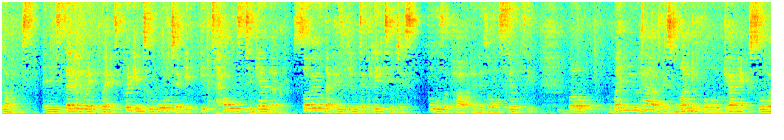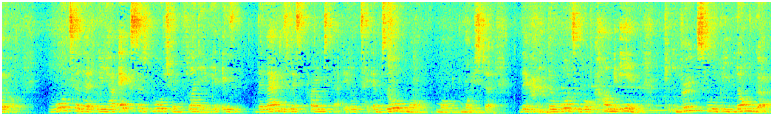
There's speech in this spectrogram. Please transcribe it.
clumps. And instead of when, when it's put into water, it, it holds together. Soil that has been depleted just falls apart and is all silty. Well, when you have this wonderful organic soil, water that we have excess water in flooding, it is the land is less prone to that. It'll absorb more more moisture. The, the water will come in. Roots will be longer,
